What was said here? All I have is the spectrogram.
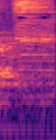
Yes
